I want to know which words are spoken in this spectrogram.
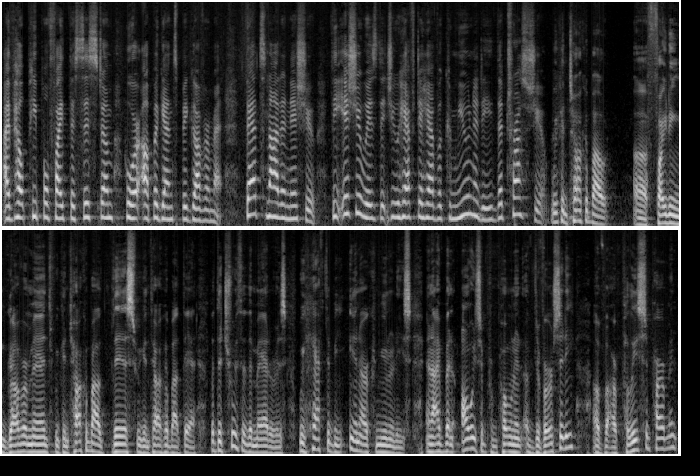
I've helped people fight the system who are up against big government. That's not an issue. The issue is that you have to have a community that trusts you. We can talk about uh, fighting government. We can talk about this, we can talk about that. But the truth of the matter is, we have to be in our communities. And I've been always a proponent of diversity of our police department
